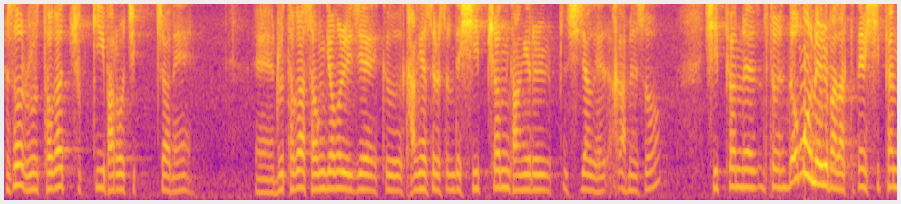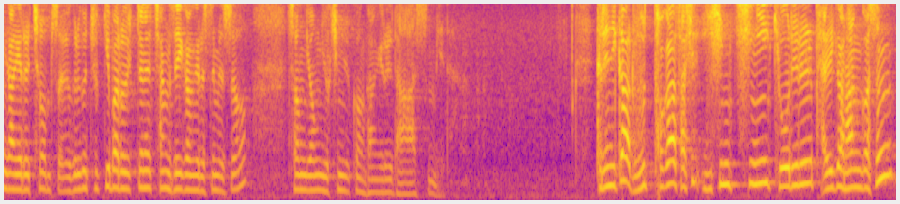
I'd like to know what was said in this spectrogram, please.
그래서 루터가 죽기 바로 직전에 에, 루터가 성경을 이제 그 강해서를 쓰는데 시편 강해를 시작하면서 시편을 통해서 너무 은혜를 받았기 때문에 시편 강해를 처음 써요. 그리고 죽기 바로 직전에 창세기 강해를 쓰면서 성경 66권 강해를 다 씁니다. 그러니까 루터가 사실 이신칭이 교리를 발견한 것은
